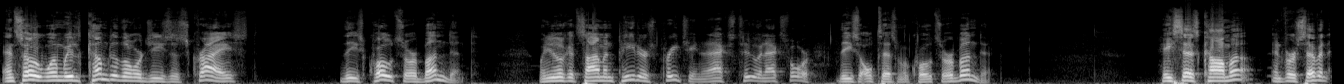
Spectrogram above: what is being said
And so when we come to the Lord Jesus Christ, these quotes are abundant. When you look at Simon Peter's preaching in Acts 2 and Acts 4, these Old Testament quotes are abundant. He says, comma, in verse 7,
